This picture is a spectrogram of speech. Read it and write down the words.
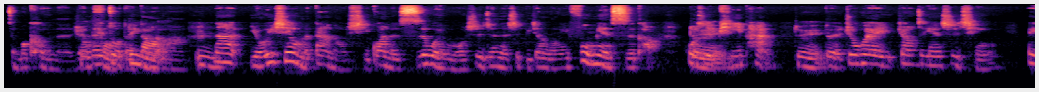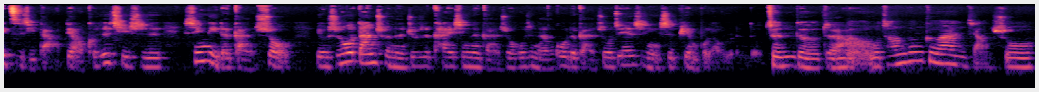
怎么可能？人类做得到吗？”嗯，那有一些我们大脑习惯的思维模式，真的是比较容易负面思考或是批判，对对，就会让这件事情被自己打掉。可是其实心里的感受，有时候单纯的就是开心的感受或是难过的感受，这件事情是骗不了人的。真的对真的，啊我常跟个案讲说，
